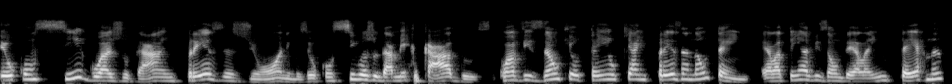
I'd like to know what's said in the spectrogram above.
Eu consigo ajudar empresas de ônibus, eu consigo ajudar mercados com a visão que eu tenho que a empresa não tem. Ela tem a visão dela interna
